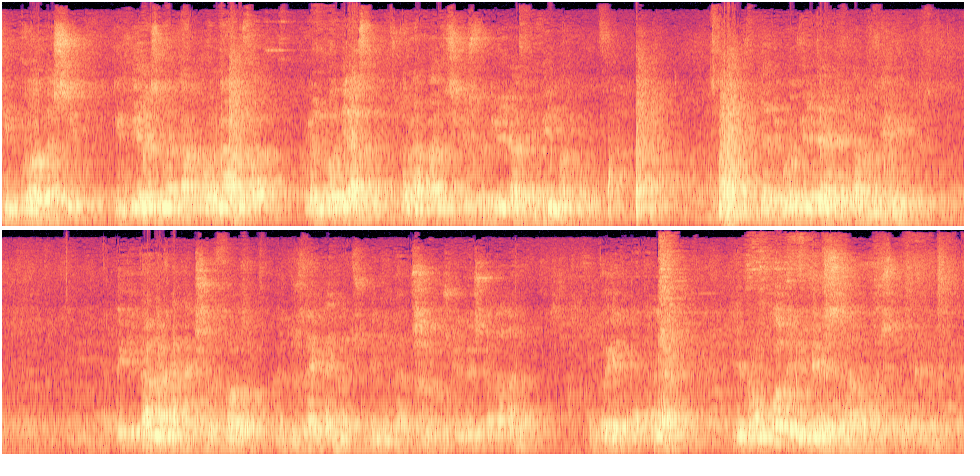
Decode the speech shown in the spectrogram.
την πρόταση, την πήρες μετά από ένα αλφα χρονικό διάστημα. Αυτό να απάντησε και στον κύριο Αντιδήμαρχο. Γιατί εγώ κύριε Καλομερή, δεν κοιτάω να καταξωθώ με τους 10 ή με τους 50 ψήφους και το έχεις καταλάβει. Και το έχετε καταλάβει. Λοιπόν, πότε την πήρες την απόφαση το δεύτερο.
